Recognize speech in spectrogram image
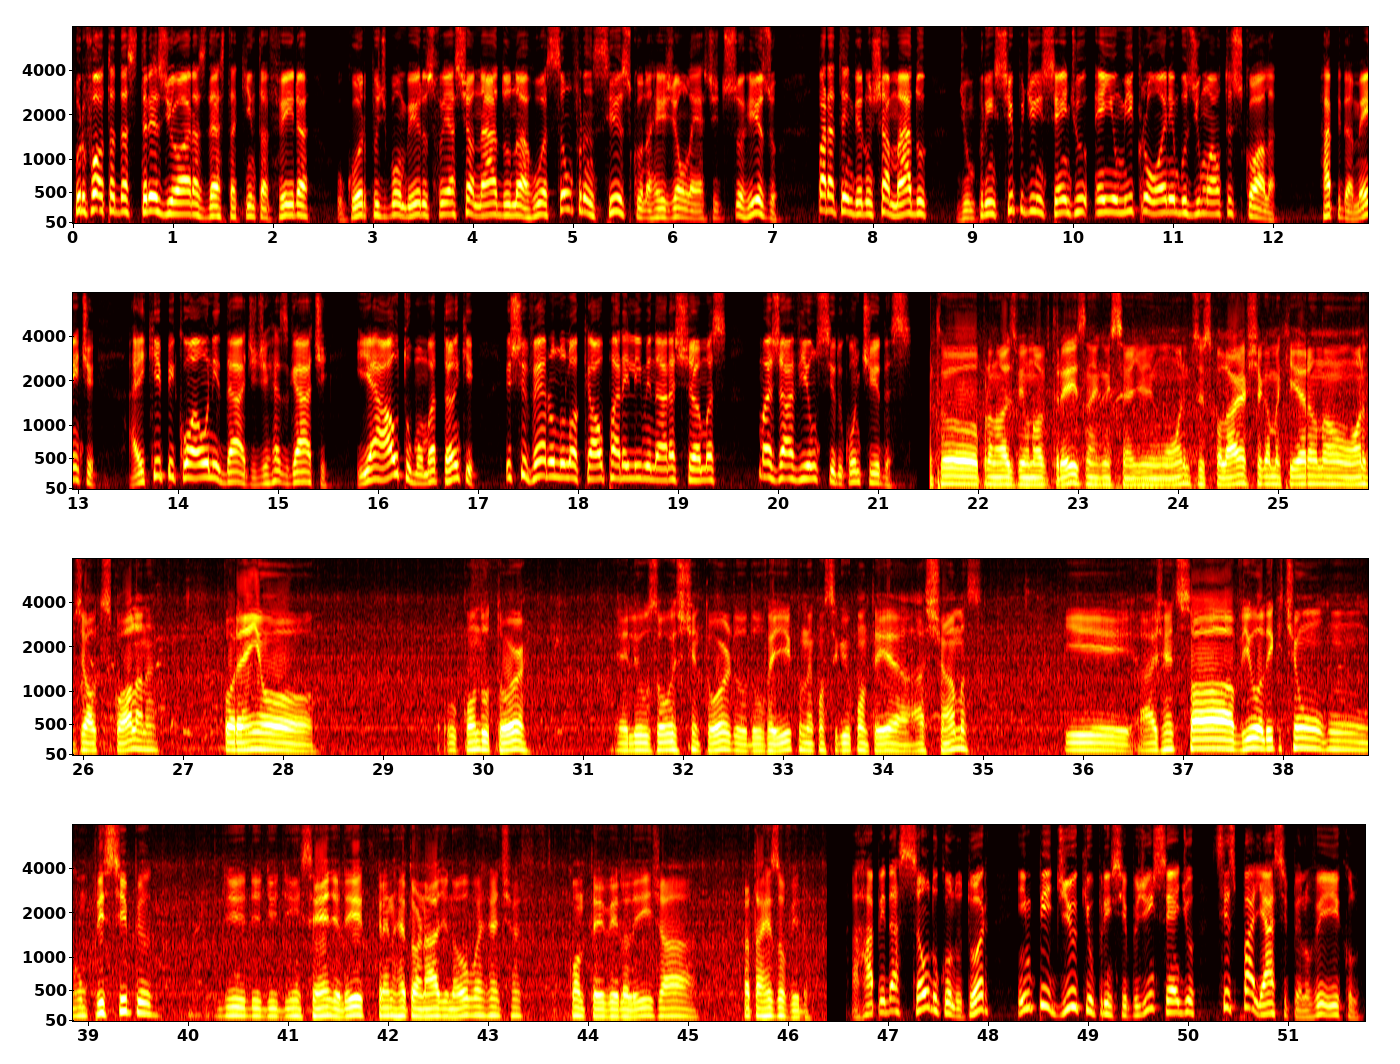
Por volta das 13 horas desta quinta-feira, o Corpo de Bombeiros foi acionado na rua São Francisco, na região leste de Sorriso, para atender um chamado de um princípio de incêndio em um micro-ônibus de uma autoescola. Rapidamente, a equipe com a unidade de resgate e a autobomba-tanque estiveram no local para eliminar as chamas, mas já haviam sido contidas. Entrou para nós veio um 93, né, incêndio em um ônibus escolar. Chegamos aqui, era um ônibus de autoescola, né? Porém, o, o condutor ele usou o extintor do, do veículo, né, conseguiu conter a, as chamas e a gente só viu ali que tinha um, um, um princípio de, de, de, incêndio ali, querendo retornar de novo, a gente conteve ele ali e já está resolvido. A rapida ação do condutor impediu que o princípio de incêndio se espalhasse pelo veículo.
